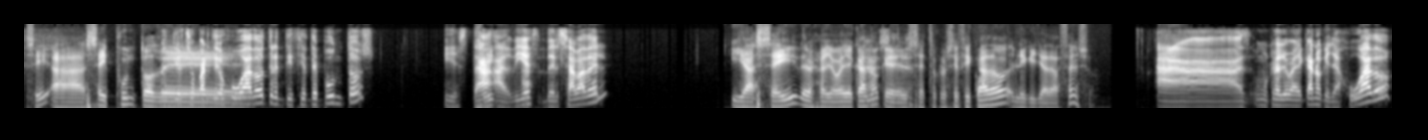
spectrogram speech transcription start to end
Sí, a 6 puntos de. 28 partidos jugados, 37 puntos. Y está Sí, a 10 del Sabadell. Y a 6 del Rayo Vallecano, Ah, que es el sexto clasificado, liguilla de ascenso. A un Rayo Vallecano que ya ha jugado.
